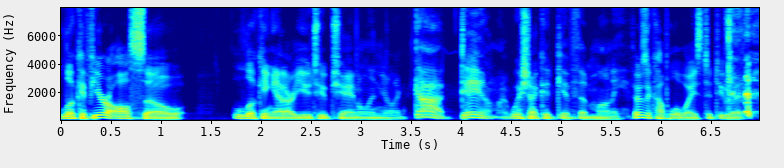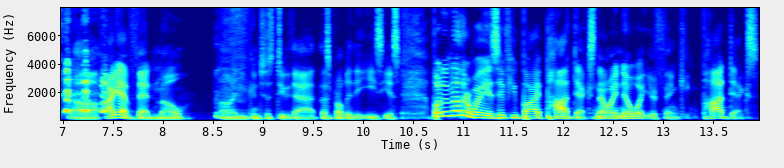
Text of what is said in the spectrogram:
Look, if you're also looking at our YouTube channel and you're like, God damn, I wish I could give them money. There's a couple of ways to do it. uh, I got Venmo. Uh, you can just do that. That's probably the easiest. But another way is if you buy Poddex. Now I know what you're thinking. Poddex.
